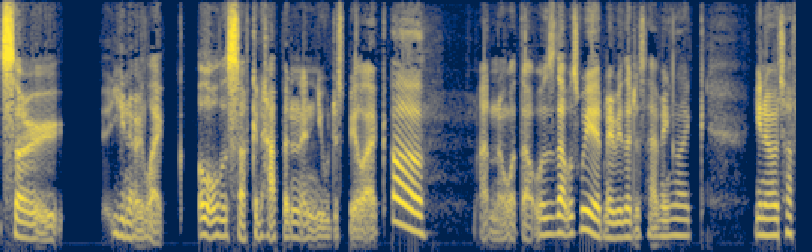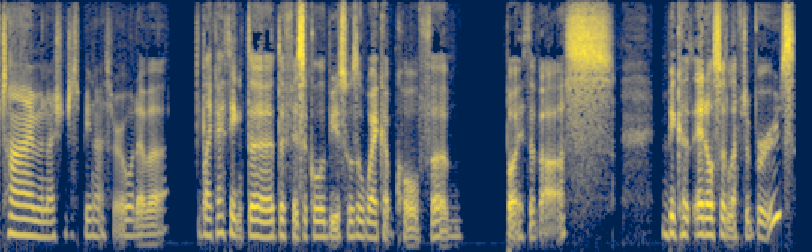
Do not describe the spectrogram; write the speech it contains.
So, you know, like all this stuff can happen and you'll just be like, "Oh, I don't know what that was. That was weird. Maybe they're just having like, you know, a tough time and I should just be nicer or whatever." Like I think the the physical abuse was a wake-up call for both of us because it also left a bruise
